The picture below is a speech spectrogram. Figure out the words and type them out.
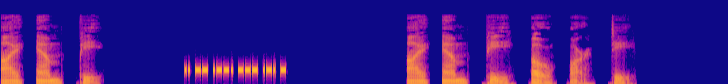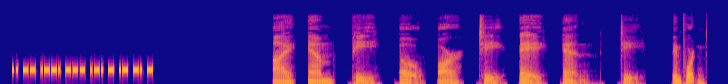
I, M, P. I, M, P, O, R, T. I, M, P, O, R, T, a, N, T. Important.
